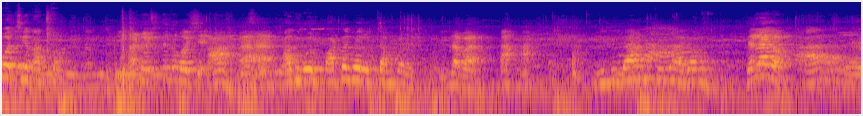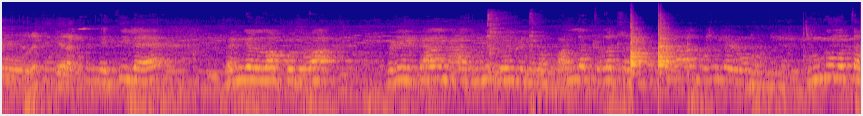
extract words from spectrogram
போச்சு ரத்தம். அதுக்கு ஒரு பட்ட பேர் வச்சான் பாரு என்னப்பா இதுதான் திலகம். திலகம். நெத்தியில பெண்கள் எல்லாம் பொதுவா விடியற்கால நாலு மணி எழுந்திருக்கணும் பல்ல துளக்கணும் முதல் முகங்கள் வேணும் குங்குமத்தை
